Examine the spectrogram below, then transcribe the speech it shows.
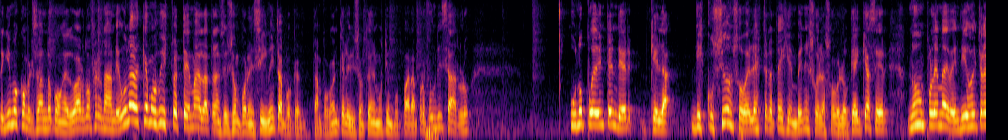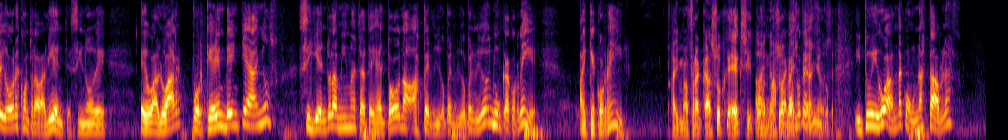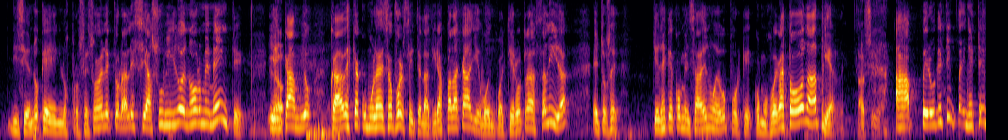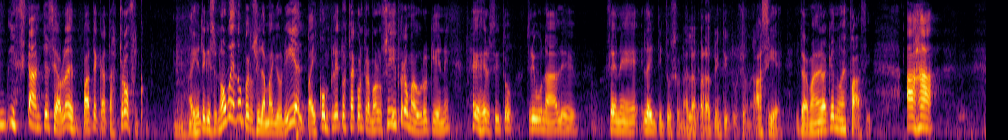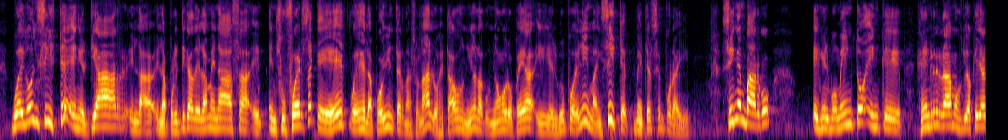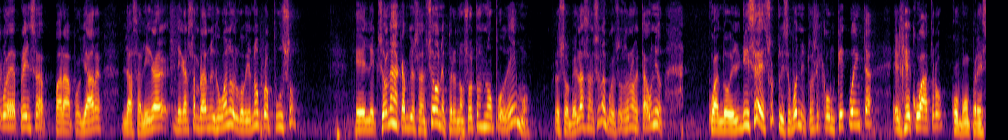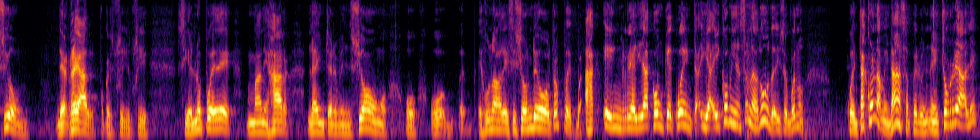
Seguimos conversando con Eduardo Fernández. Una vez que hemos visto el tema de la transición por encimita, porque tampoco en televisión tenemos tiempo para profundizarlo, uno puede entender que la discusión sobre la estrategia en Venezuela, sobre lo que hay que hacer, no es un problema de vendidos y traidores contra valientes, sino de evaluar por qué en 20 años, siguiendo la misma estrategia, todo no, has perdido, perdido, perdido y nunca corrige. Hay que corregir. Hay más fracasos que éxitos en esos 20 años. Y tu hijo anda con unas tablas diciendo que en los procesos electorales se ha subido enormemente. Y en cambio, cada vez que acumulas esa fuerza y te la tiras para la calle o en cualquier otra salida, entonces tienes que comenzar de nuevo porque como juegas todo, nada pierde. Así es. Ah, pero en este, en este instante se habla de empate catastrófico. Hay gente que dice, no, bueno, pero si la mayoría, el país completo está contra Maduro. Sí, pero Maduro tiene ejército, tribunales, CNE, la institucionalidad. El aparato institucional. Así es. De tal manera que no es fácil. Ajá. Guaidó insiste en el TIAR, en la, política de la amenaza, en, su fuerza que es pues, el apoyo internacional, los Estados Unidos, la Unión Europea y el Grupo de Lima. Insiste meterse por ahí. Sin embargo, en el momento en que Henry Ramos dio aquella rueda de prensa para apoyar la salida de Garza Zambrano, dijo, bueno, el gobierno propuso elecciones a cambio de sanciones, pero nosotros no podemos resolver las sanciones, porque eso son los Estados Unidos. Cuando él dice eso, tú dices, bueno, entonces, ¿con qué cuenta el G4 como presión de, real? Porque si, si, si él no puede manejar la intervención o, es una decisión de otros, pues ah, en realidad, ¿con qué cuenta? Y ahí comienzan las dudas. Dice, bueno, cuentas con la amenaza, pero en hechos reales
